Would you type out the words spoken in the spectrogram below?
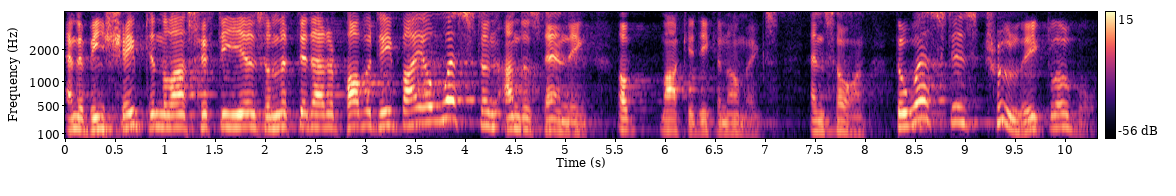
and have been shaped in the last 50 years and lifted out of poverty by a Western understanding of market economics and so on. The West is truly global.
